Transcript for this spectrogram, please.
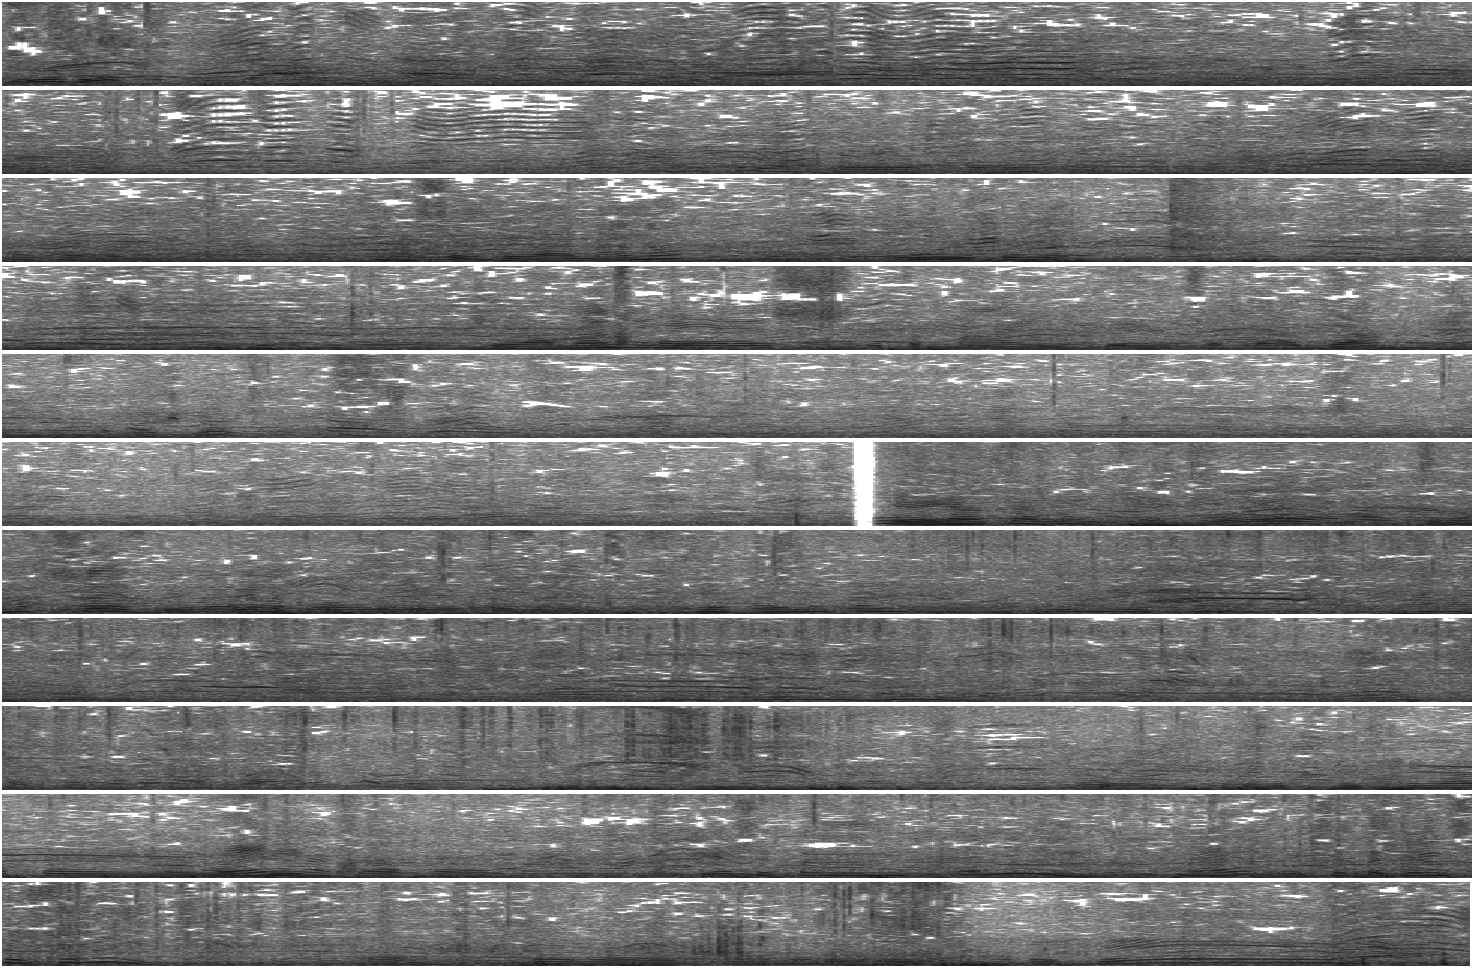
Llevo. מאשר ברעננה? ברעננה יש את המים באמצע את האגם. כן. זה לא מחשב, זה טלפון. זה טלפון? מבחינת לילדים. אין משהו אחר. יש את המתקנים. יש את הגן סופרי. וזה... אוי,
